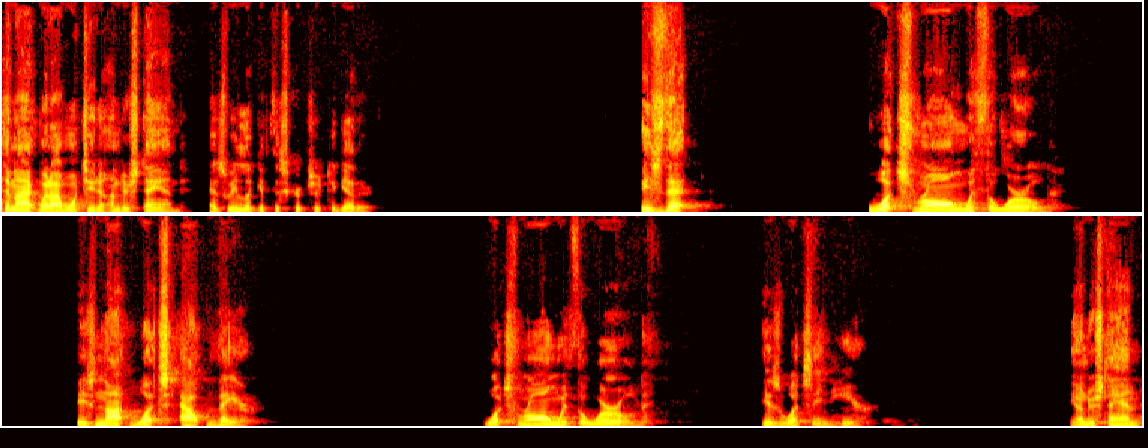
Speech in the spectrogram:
Tonight, what I want you to understand as we look at the scripture together is that what's wrong with the world is not what's out there. What's wrong with the world is what's in here. You understand?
